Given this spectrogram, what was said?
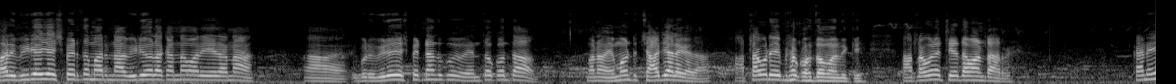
మరి వీడియో చేసి పెడితే మరి నా వీడియోల కన్నా మరి ఏదన్నా ఇప్పుడు వీడియో చేసి పెట్టినందుకు ఎంతో కొంత మనం అమౌంట్ ఛార్జ్ చేయాలి కదా. అట్లా కూడా చెప్పిన కొంతమందికి. అట్లా కూడా చేద్దామంటారు. కానీ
